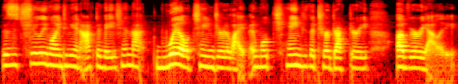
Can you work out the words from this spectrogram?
This is truly going to be an activation that will change your life and will change the trajectory of your reality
